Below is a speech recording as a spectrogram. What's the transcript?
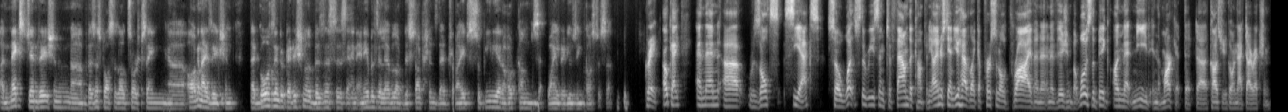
a next-generation uh, business process outsourcing uh, organization that goes into traditional businesses and enables a level of disruptions that drives superior outcomes while reducing cost to serve. Great. Okay. And then ResultsCX. So what's the reason to found the company? I understand you have like a personal drive and a vision, but what was the big unmet need in the market that caused you to go in that direction?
